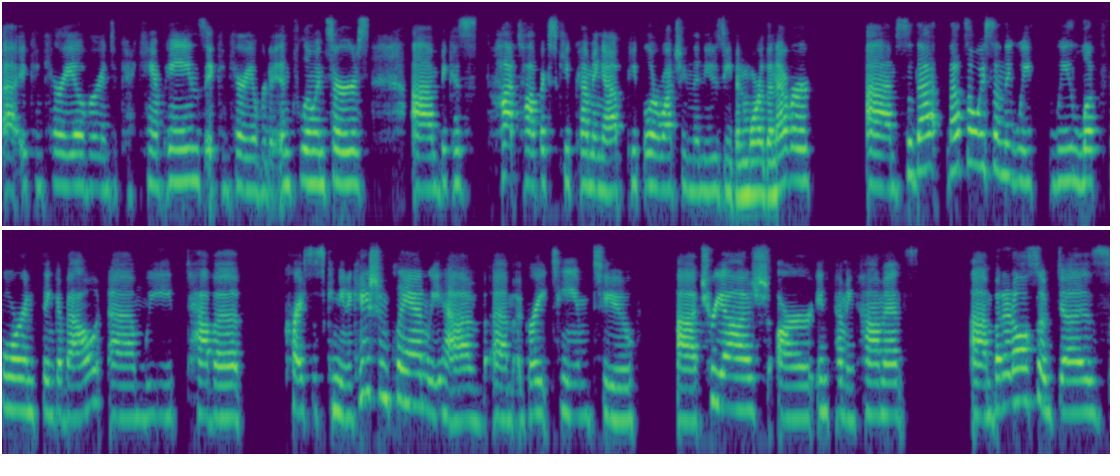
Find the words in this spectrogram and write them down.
Uh, it can carry over into c- campaigns. It can carry over to influencers um, because hot topics keep coming up. People are watching the news even more than ever. Um, so that that's always something we we look for and think about. Um, we have a crisis communication plan. We have um, a great team to uh, triage our incoming comments. Um, but it also does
